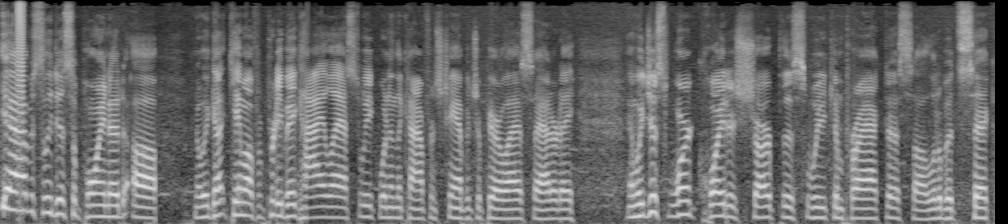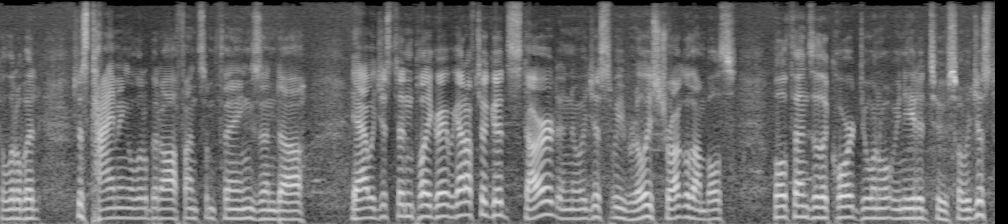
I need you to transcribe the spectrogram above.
Yeah, obviously disappointed. Uh, you know, we got came off a pretty big high last week, winning the conference championship here last Saturday, and we just weren't quite as sharp this week in practice. a little bit sick, a little bit just timing a little bit off on some things, and uh, yeah, we just didn't play great. We got off to a good start, and we just we really struggled on both both ends of the court doing what we needed to. So we just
